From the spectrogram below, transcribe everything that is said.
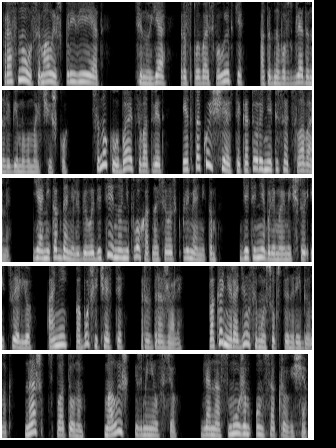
«Проснулся, малыш, привет!» Тяну я, расплываясь в улыбке от одного взгляда на любимого мальчишку. Сынок улыбается в ответ, и это такое счастье, которое не описать словами. Я никогда не любила детей, но неплохо относилась к племянникам. Дети не были моей мечтой и целью, они, по большей части, раздражали. Пока не родился мой собственный ребенок. Наш с Платоном. Малыш изменил все. Для нас с мужем он сокровище.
